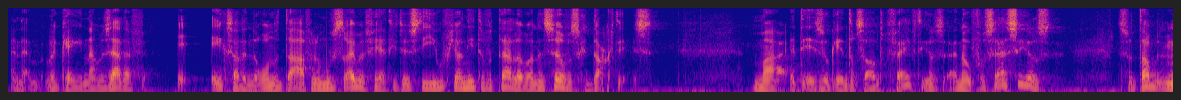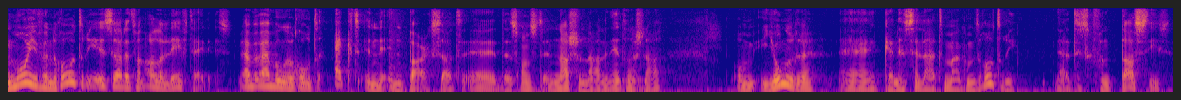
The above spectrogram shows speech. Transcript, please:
en eh, we kijken naar mezelf. Ik zat in de ronde tafel en moest eruit met 40. Dus die hoef je al niet te vertellen wat een servicegedachte is. Maar het is ook interessant voor 50ers en ook voor 60ers. Dus wat dat, het mooie van de Rotary is dat het van alle leeftijden is. We hebben, ook een Rotary Act in, in Parkstad. Uh, dat is ons nationaal en internationaal. Om jongeren uh, kennis te laten maken met Rotary. Ja, het is fantastisch.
